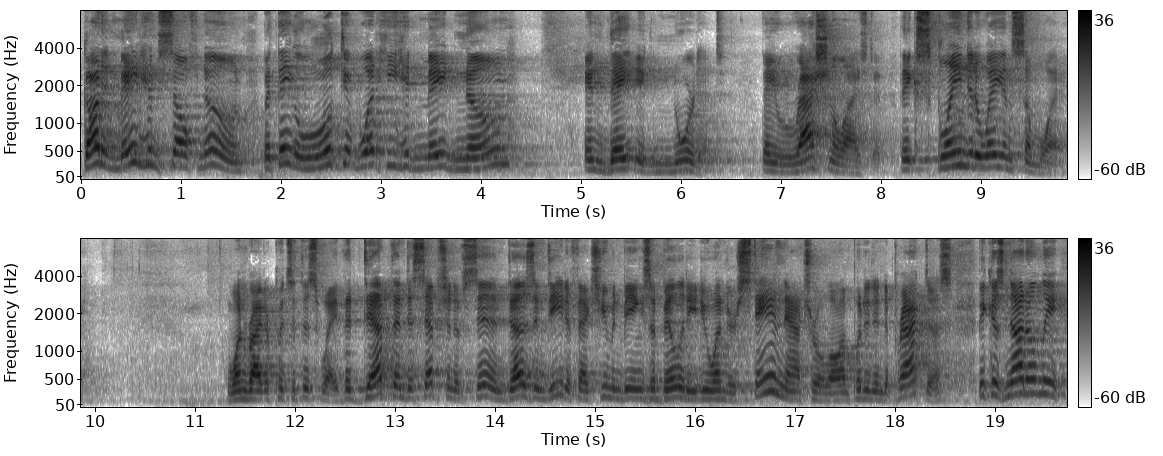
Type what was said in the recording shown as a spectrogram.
God had made himself known, but they looked at what he had made known and they ignored it. They rationalized it. They explained it away in some way. One writer puts it this way The depth and deception of sin does indeed affect human beings' ability to understand natural law and put it into practice, because not only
